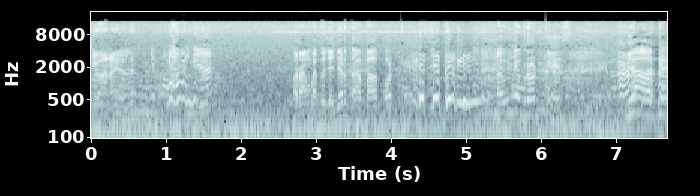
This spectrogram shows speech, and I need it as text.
Gimana ya. Orang Batu Jajar tak apal podcast. Tahunya broadcast. Ya oke.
